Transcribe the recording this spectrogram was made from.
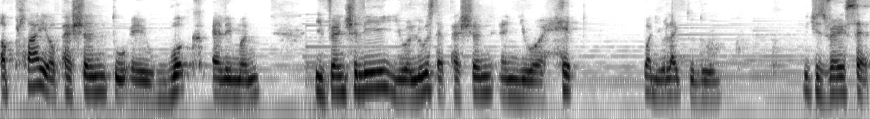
apply your passion to a work element, eventually you will lose that passion and you will hate what you like to do, which is very sad.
